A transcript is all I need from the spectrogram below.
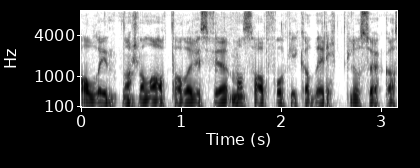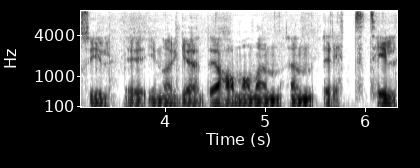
alle internasjonale avtaler hvis vi, man sa at folk ikke hadde rett til å søke asyl i, i Norge. Det har man en, en rett til.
